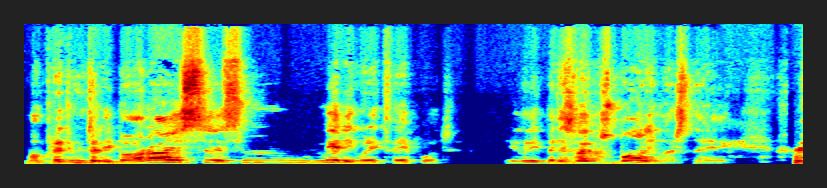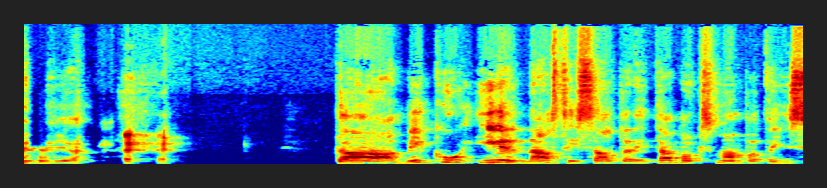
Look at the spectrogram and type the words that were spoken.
Man pretim arī bārā es, es mierīgi varu veipot. Ja grib, bet es vajag uz bāliem vairs neeju. Tā, Miku ir nastīs salt arī tabaks, man pat viņas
